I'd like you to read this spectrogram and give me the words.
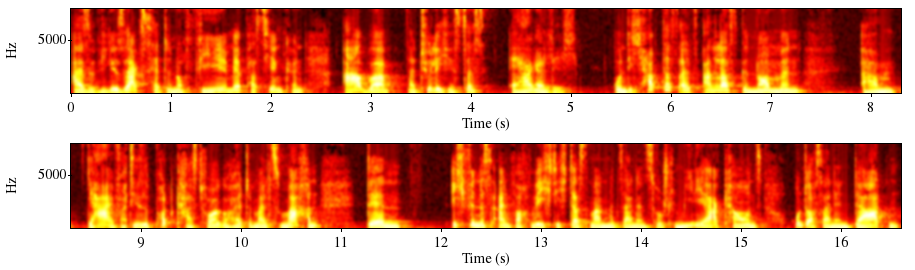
Also wie gesagt, es hätte noch viel mehr passieren können, aber natürlich ist das ärgerlich. Und ich habe das als Anlass genommen, ähm, ja, einfach diese Podcast-Folge heute mal zu machen, denn ich finde es einfach wichtig, dass man mit seinen Social-Media-Accounts und auch seinen Daten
